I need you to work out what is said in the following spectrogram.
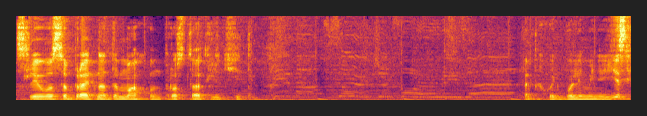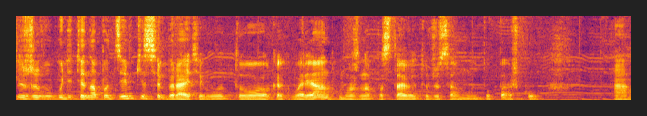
Если его собрать на дамаг, он просто отлетит. Это хоть более-менее. Если же вы будете на подземке собирать его, то как вариант можно поставить ту же самую ППшку. А,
